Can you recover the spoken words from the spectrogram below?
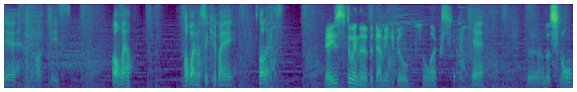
Yeah. Oh jeez. Oh wow. Top one was secured by Snorlax. Yeah, he's doing the, the damage build, Snorlax. Yeah. Uh, was it Snore?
